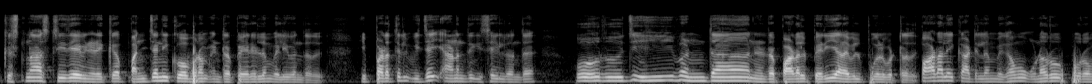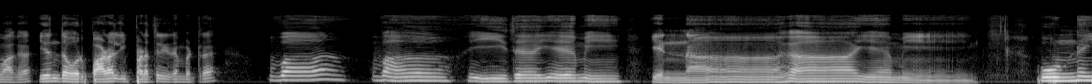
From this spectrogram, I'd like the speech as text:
கிருஷ்ணா ஸ்ரீதேவி நடிக்க பஞ்சனி கோபுரம் என்ற பெயரிலும் வெளிவந்தது. இப்படத்தில் விஜய் ஆனந்த் இசையில் வந்த ஒரு ஜீவன் தான் என்ற பாடல் பெரிய அளவில் புகழ்பெற்றது. பாடலை காட்டிலும் மிகவும் உணர்வுபூர்வமாக இருந்த ஒரு பாடல் இப்படத்தில் இடம்பெற்ற வா வா இதயமே என்னாகாயமே உன்னை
